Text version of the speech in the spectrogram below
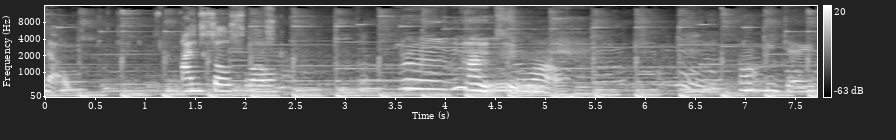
No. I'm so slow. I'm slow. Don't be Jade.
